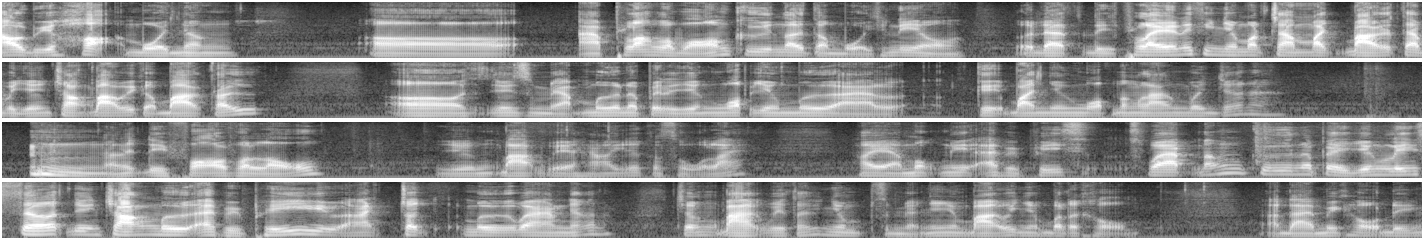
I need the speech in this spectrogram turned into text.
ឲ្យវាហក់មួយនឹងអឺអាផ្លោះលបងគឺនៅតែមួយគ្នាហ្មងដែល display នេះគឺខ្ញុំអត់ចាំបាច់បើកតែបើយើងចង់បើកវាក៏បើកទៅអឺយើងសម្រាប់មើលនៅពេលដែលយើងងាប់យើងមើលអាគេបាញ់យើងងាប់នឹងឡើងវិញចឹងណាអានេះ default follow យើងបើកវាហើយក៏ស្រួលដែរ ហើយអាមុខនេះ app swap ហ្នឹងគឺនៅពេលយើងលេង search យើងចង់មើល app វាអាចចុចមើលបានអញ្ចឹងណាអញ្ចឹងបើកវាទៅខ្ញុំសម្រាប់ខ្ញុំបើកវាខ្ញុំបិទ Chrome អា dynamic holding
